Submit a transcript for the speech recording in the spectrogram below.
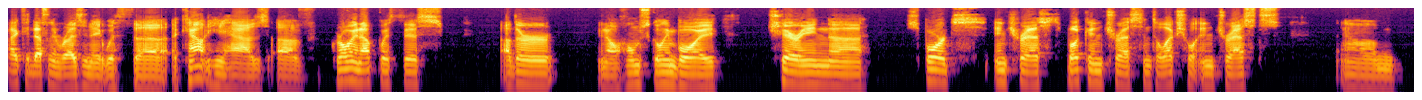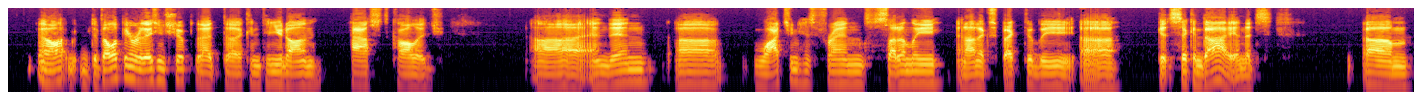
I could definitely resonate with the account he has of growing up with this other, you know, homeschooling boy, sharing uh, sports interests, book interests, intellectual interests. Um, you know, developing a relationship that uh, continued on past college, uh, and then uh, watching his friend suddenly and unexpectedly uh, get sick and die, and it's um,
